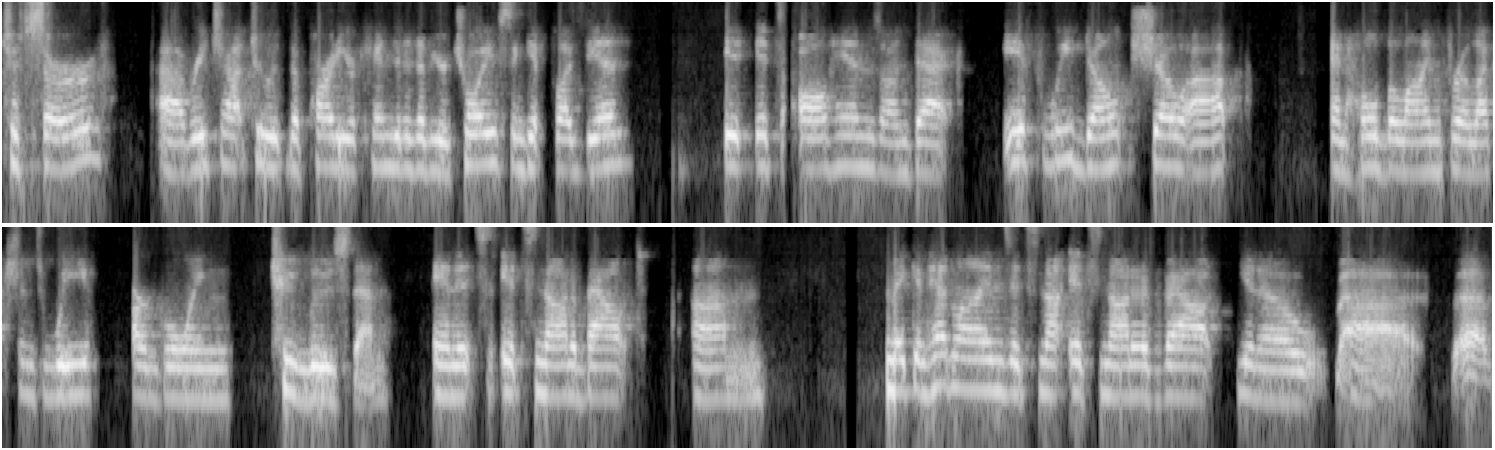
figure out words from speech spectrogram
to serve. Uh, reach out to the party or candidate of your choice and get plugged in. It, it's all hands on deck. If we don't show up and hold the line for elections we are going to lose them. And it's it's not about um, making headlines. It's not it's not about you know uh, uh,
